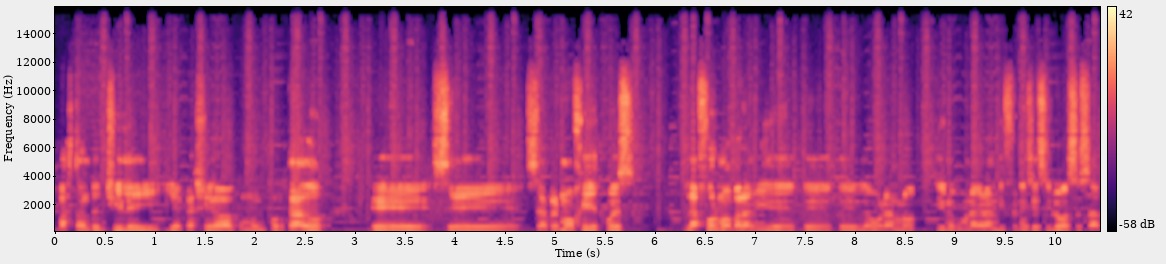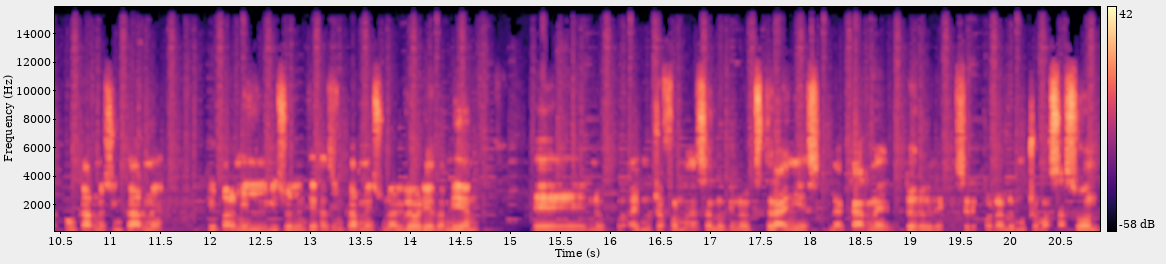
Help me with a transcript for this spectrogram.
bastante en Chile y, y acá llegaba como importado, eh, se, se remoja y después la forma para mí de, de- de elaborarlo tiene como una gran diferencia si lo vas a hacer con carne o sin carne, que para mí el guiso de lentejas sin carne es una gloria también. Eh, no- hay muchas formas de hacerlo que no extrañes la carne, entonces lo que tienes que hacer es ponerle mucho más sazón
